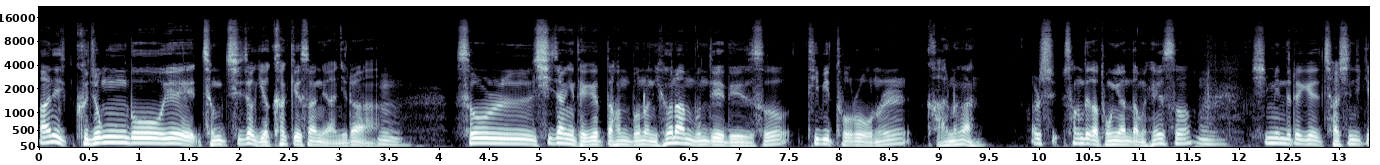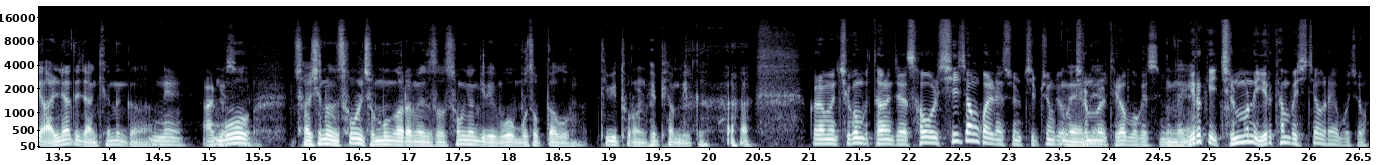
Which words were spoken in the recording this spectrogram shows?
아니 그 정도의 정치적 역학 계산이 아니라 음. 서울시장이 되겠다 한 분은 현안 문제에 대해서 TV 토론을 가능한 상대가 동의한다면 해서 음. 시민들에게 자신 있게 알려야 되지 않겠는가. 네, 알겠습니다. 뭐 자신은 서울 전문가라면서 송영길이 뭐 무섭다고 TV 토론을 회피합니까? 그러면 지금부터는 이제 서울시장 관련해서 좀 집중적으로 네네. 질문을 드려보겠습니다. 네. 이렇게 질문을 이렇게 한번 시작을 해보죠.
